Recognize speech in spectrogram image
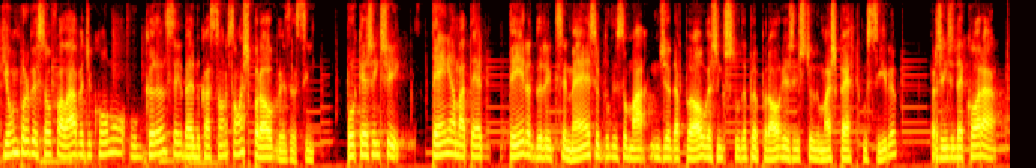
que um professor falava de como o câncer da educação são as provas, assim. Porque a gente tem a matéria inteira durante o semestre, o professor marca um dia da prova, a gente estuda para a prova e a gente estuda o mais perto possível para a gente decorar.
